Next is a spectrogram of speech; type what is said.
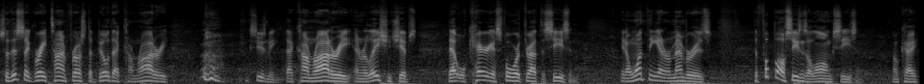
so this is a great time for us to build that camaraderie. excuse me, that camaraderie and relationships that will carry us forward throughout the season. You know, one thing you got to remember is the football season's a long season. Okay,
